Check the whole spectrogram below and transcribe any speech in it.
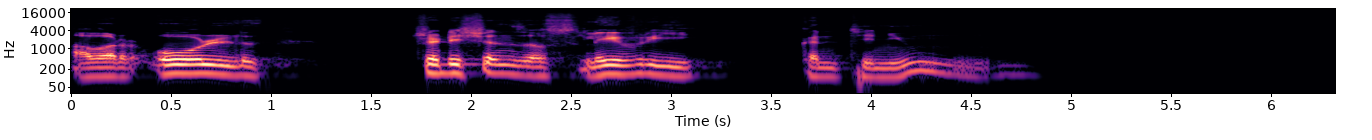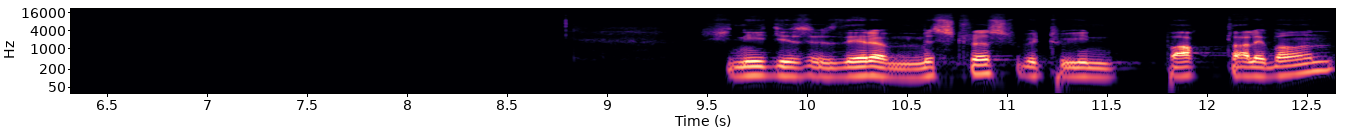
Our old traditions of slavery continue. Shinijis, is there a mistrust between Pak Taliban?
